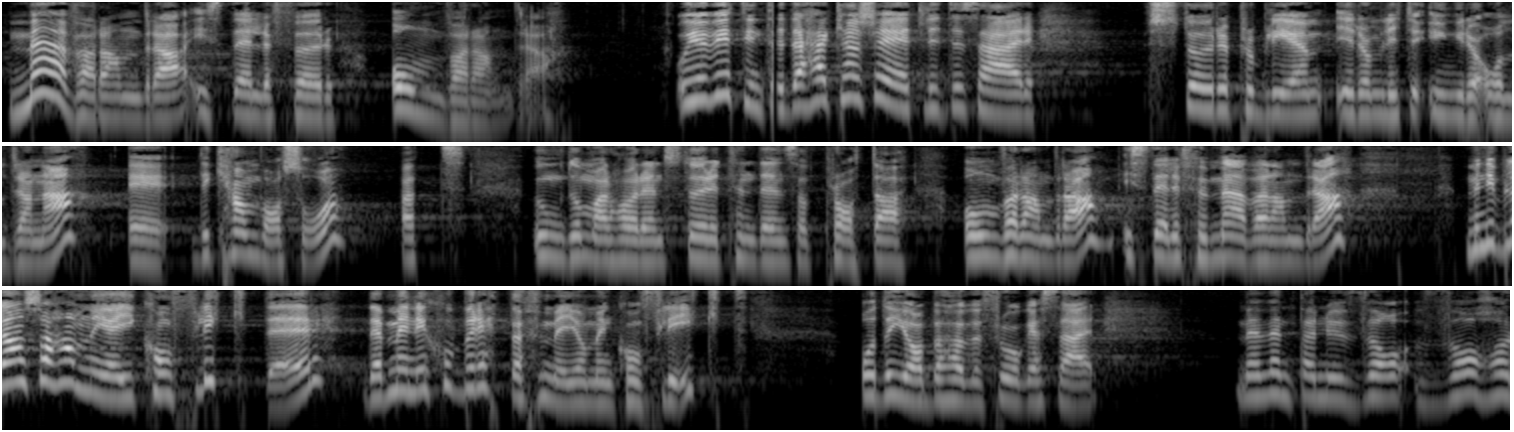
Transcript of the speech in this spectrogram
med varandra istället för om varandra. Och jag vet inte, det här kanske är ett lite så här större problem i de lite yngre åldrarna. Eh, det kan vara så att ungdomar har en större tendens att prata om varandra istället för med varandra. Men ibland så hamnar jag i konflikter där människor berättar för mig om en konflikt och där jag behöver fråga så här, men vänta nu, vad, vad har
